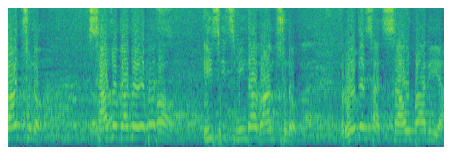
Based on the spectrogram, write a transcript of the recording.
ვამცნო. საზოგადოებას ისიც მინდა ვამცნო. როდესაც საუბარია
